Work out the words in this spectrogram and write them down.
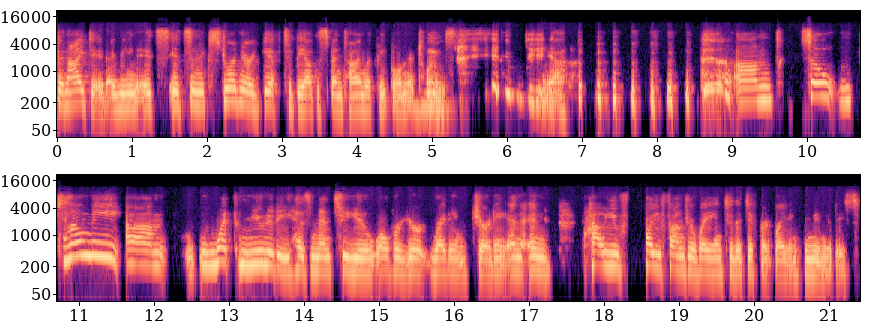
than I did. I mean, it's it's an extraordinary gift to be able to spend time with people in their 20s yeah. Um, so tell me um, what community has meant to you over your writing journey, and and how you how you found your way into the different writing communities.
